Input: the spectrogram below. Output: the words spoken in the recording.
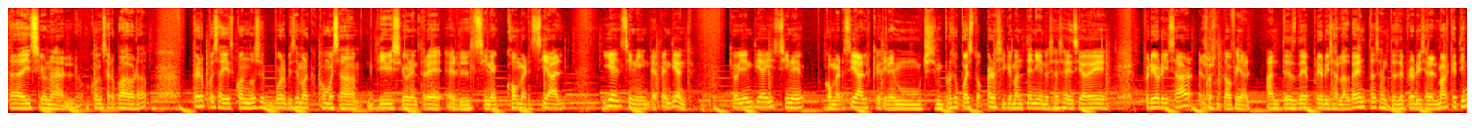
tradicional o conservadora, pero pues ahí es cuando se vuelve y se marca como esa división entre el cine comercial y el cine independiente. Que hoy en día hay cine comercial que tiene muchísimo presupuesto, pero sigue manteniendo esa esencia de priorizar el resultado final. Antes de priorizar las ventas, antes de priorizar el marketing,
